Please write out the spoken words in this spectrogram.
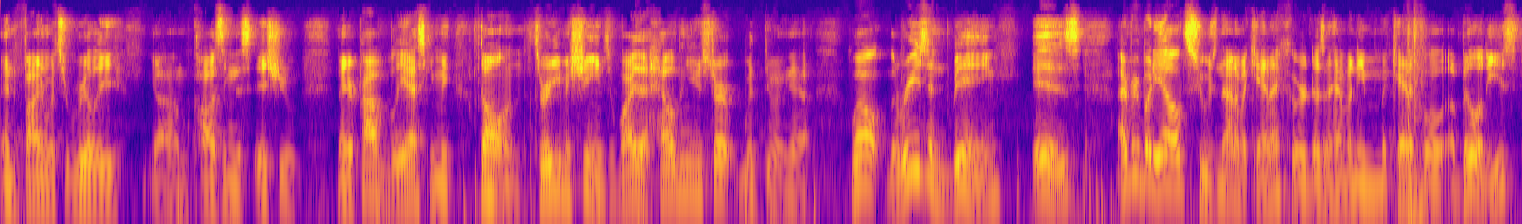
and find what's really um, causing this issue. Now you're probably asking me, Dalton, 3D machines, why the hell didn't you start with doing that? Well, the reason being is everybody else who's not a mechanic or doesn't have any mechanical abilities,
